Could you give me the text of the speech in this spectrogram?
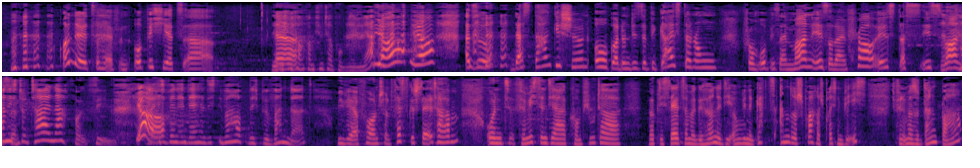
Andere zu helfen. Ob ich jetzt äh, wir reden äh, von Computerproblemen, ja? Ja, ja. Also das Dankeschön, oh Gott, und diese Begeisterung vom, ob es ein Mann ist oder eine Frau ist, das ist das Wahnsinn. Das kann ich total nachvollziehen. Ja. Weil ich bin in der Hinsicht überhaupt nicht bewandert, wie wir ja vorhin schon festgestellt haben. Und für mich sind ja Computer wirklich seltsame Gehirne, die irgendwie eine ganz andere Sprache sprechen wie ich. Ich bin immer so dankbar,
